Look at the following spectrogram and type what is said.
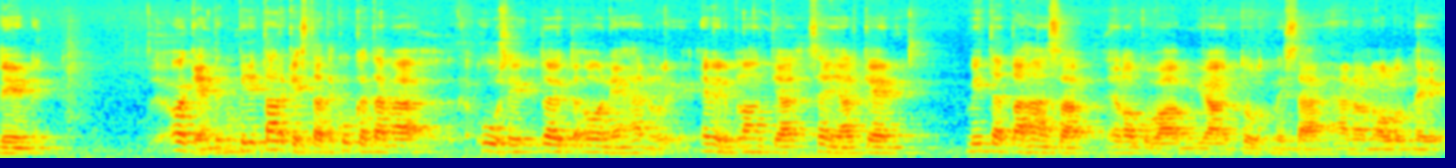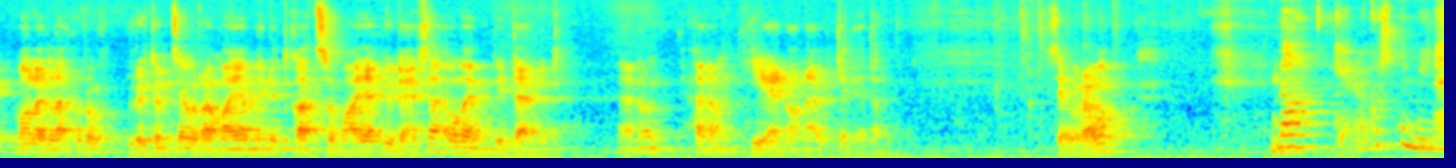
Niin oikein kun piti tarkistaa, että kuka tämä uusi löytö on, niin hän oli Emily Blunt ja sen jälkeen mitä tahansa elokuvaa, mikä on tullut, missä hän on ollut, niin mä olen ryhtynyt seuraamaan ja mennyt katsomaan ja yleensä olen pitänyt. Hän on, hän on hieno näyttelijä. Seuraava. No, kerronko sitten minä?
